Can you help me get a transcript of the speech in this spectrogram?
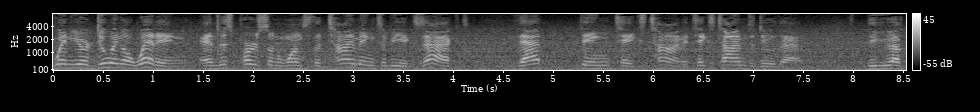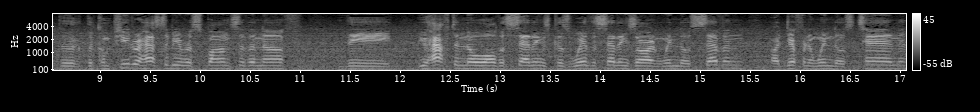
when you're doing a wedding and this person wants the timing to be exact, that thing takes time. It takes time to do that. The, you have the, the computer has to be responsive enough. The you have to know all the settings because where the settings are in Windows 7 are different in Windows 10.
